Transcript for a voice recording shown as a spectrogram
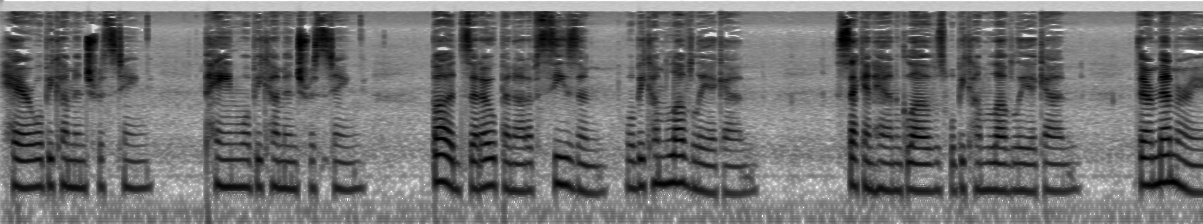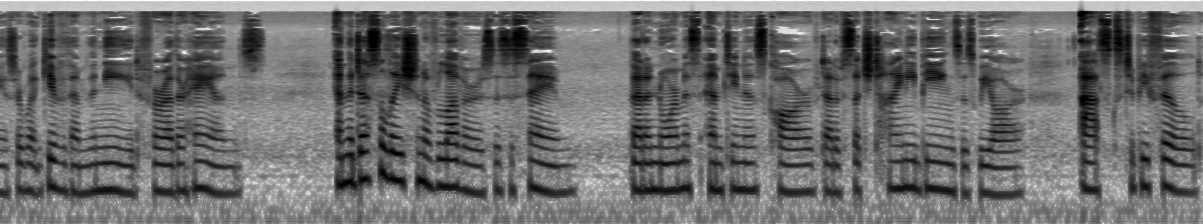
Hair will become interesting. Pain will become interesting. Buds that open out of season will become lovely again. Secondhand gloves will become lovely again. Their memories are what give them the need for other hands. And the desolation of lovers is the same that enormous emptiness carved out of such tiny beings as we are asks to be filled.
